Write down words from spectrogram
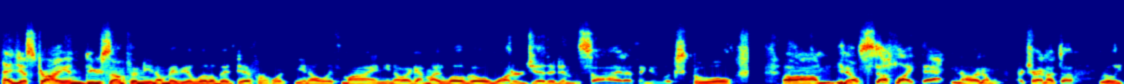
I just try and do something, you know, maybe a little bit different with, you know, with mine. You know, I got my logo water jetted in the side. I think it looks cool. Um, you know, stuff like that. You know, I don't, I try not to really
